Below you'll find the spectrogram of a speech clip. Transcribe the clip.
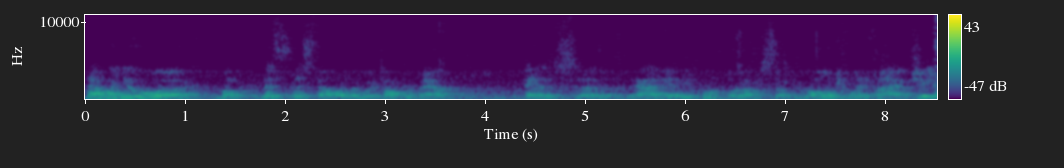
Now, when you uh, look, this, this fellow that we're talking about has uh, the idea he's going to put up some Rohn 25G.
